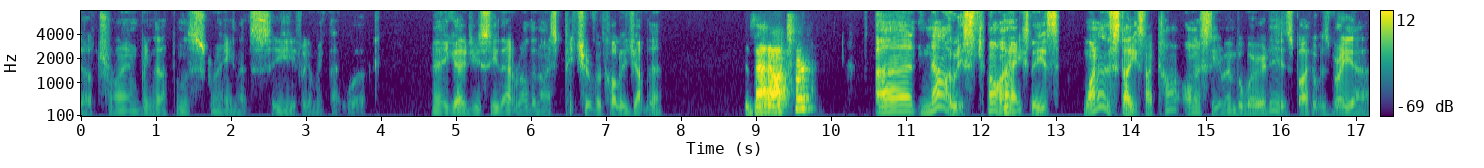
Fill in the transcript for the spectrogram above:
I'll try and bring that up on the screen. Let's see if I can make that work. There you go. Do you see that rather nice picture of a college up there? Is that Oxford? Uh, no, it's not actually. It's one of the states. I can't honestly remember where it is, but it was very, uh,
